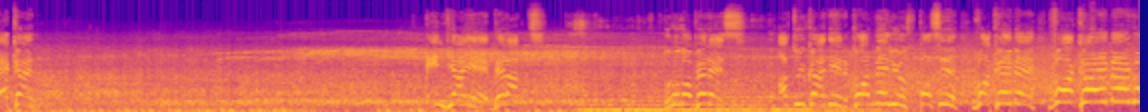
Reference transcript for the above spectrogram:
Berkan. Ndiaye, Berat. Bruno Perez. Abdülkadir, Cornelius pası Vakayeme, Vakayeme gol!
